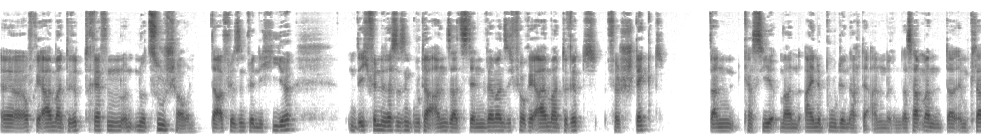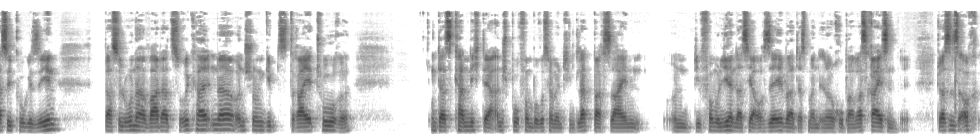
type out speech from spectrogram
äh, auf Real Madrid treffen und nur zuschauen. Dafür sind wir nicht hier. Und ich finde, das ist ein guter Ansatz, denn wenn man sich vor Real Madrid versteckt, dann kassiert man eine Bude nach der anderen. Das hat man da im Klassiko gesehen. Barcelona war da zurückhaltender und schon gibt's drei Tore. Und das kann nicht der Anspruch von Borussia Mönchengladbach sein, und die formulieren das ja auch selber, dass man in Europa was reißen will. Du hast es auch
